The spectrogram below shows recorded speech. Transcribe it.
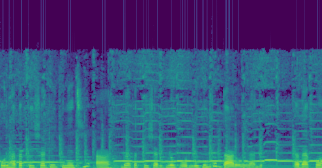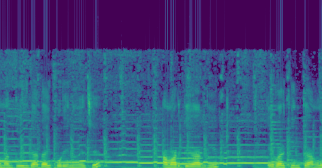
ফুল হাতা টি শার্টই কিনেছি আর ফুল হাতা টি শার্টগুলো পরলে কিন্তু দারুণ লাগে। তা দেখো, আমার দুই দাদাই পরে নিয়েছে। আমার দেওয়া গিফট এবার কিন্তু আমি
